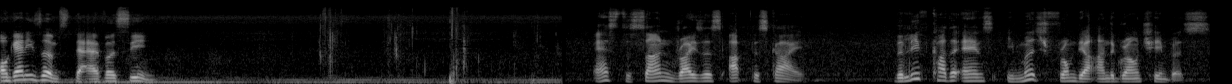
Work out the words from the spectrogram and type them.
organisms that I've ever seen. As the sun rises up the sky, the leaf-cutter ants emerge from their underground chambers.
